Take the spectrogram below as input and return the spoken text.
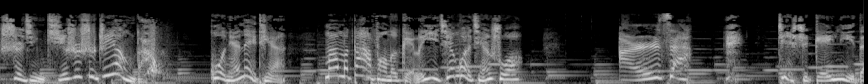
事情其实是这样的：过年那天，妈妈大方的给了一千块钱，说：“儿子，这是给你的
